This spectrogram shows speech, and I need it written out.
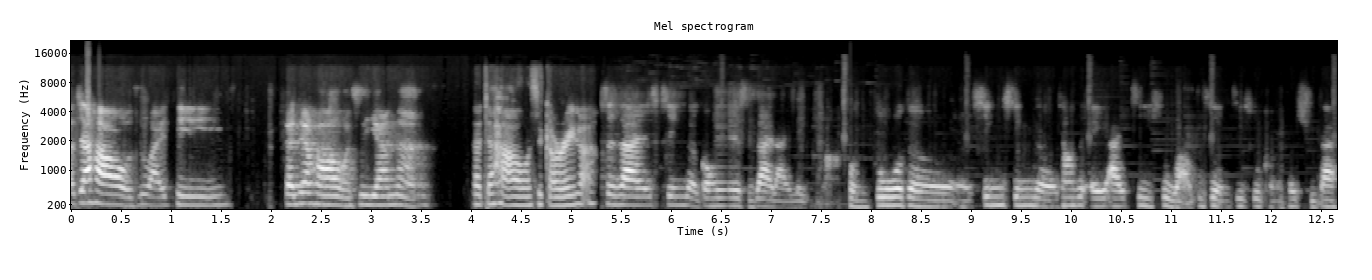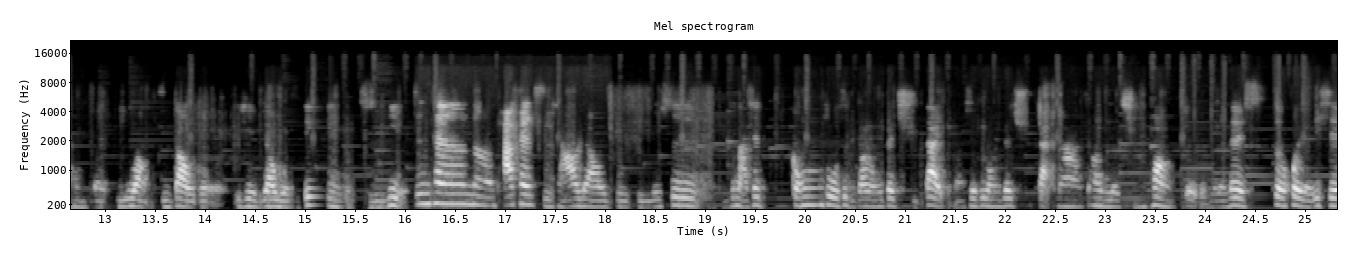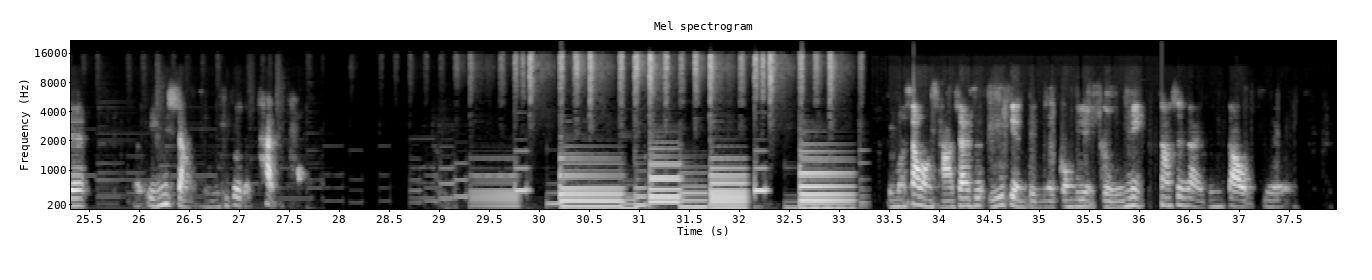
大家好，我是 YT。大家好，我是 Yana。大家好，我是 Gorilla。现在新的工业时代来临嘛，很多的呃新兴的，像是 AI 技术啊，机器人技术可能会取代很多以往知道的一些比较稳定的职业。今天呢 p a d c a 想要聊的主题就是有哪些工作是比较容易被取代的，哪些不容易被取代。那这样子的情况对我们人类社会的一些影响，我们去做一个探讨。我们上网查，现在是五点零的工业革命。像现在已经到了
